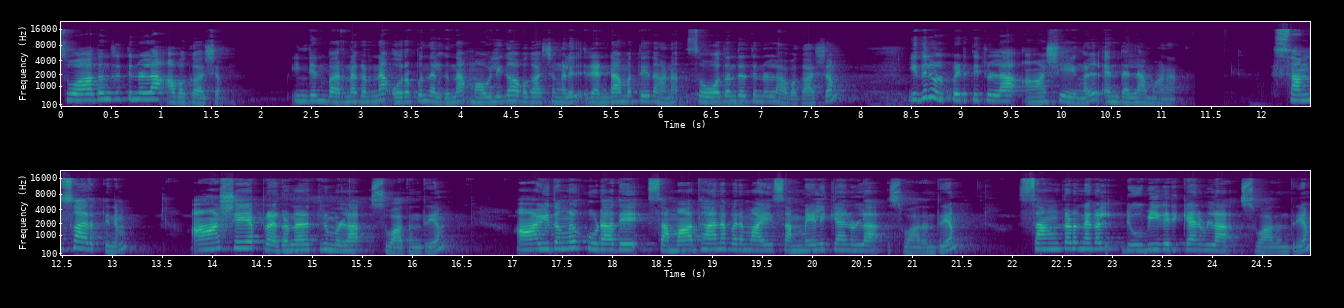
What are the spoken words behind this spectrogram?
സ്വാതന്ത്ര്യത്തിനുള്ള അവകാശം. ഇന്ത്യൻ ഭരണഘടന ഉറപ്പു നൽകുന്ന മൗലിക അവകാശങ്ങളിൽ രണ്ടാമത്തേതാണ് സ്വാതന്ത്ര്യത്തിനുള്ള അവകാശം. ഇതിൽ ഉൾപ്പെടുത്തിയിട്ടുള്ള ആശയങ്ങൾ എന്തെല്ലാമാണ്? സംസാരത്തിനും ആശയ പ്രകടനത്തിനുമുള്ള സ്വാതന്ത്ര്യം ആയുധങ്ങൾ കൂടാതെ സമാധാനപരമായി സമ്മേളിക്കാനുള്ള സ്വാതന്ത്ര്യം സംഘടനകൾ രൂപീകരിക്കാനുള്ള സ്വാതന്ത്ര്യം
